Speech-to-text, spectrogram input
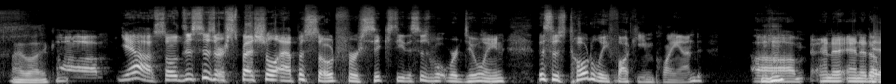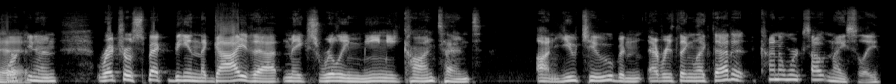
I like. Um, yeah, so this is our special episode for 60. This is what we're doing. This is totally fucking planned. Um, and it ended up Yeah. working. And retrospect being the guy that makes really memey content on YouTube and everything like that, it kind of works out nicely.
